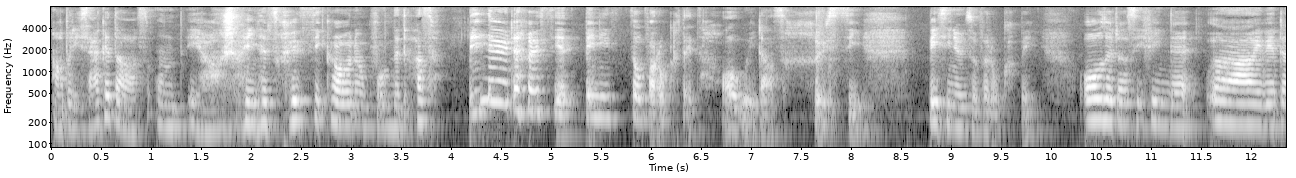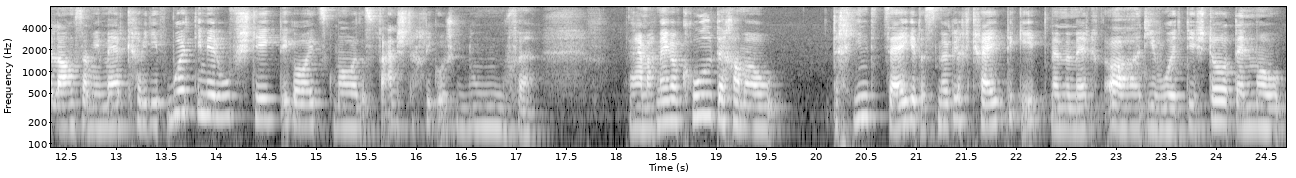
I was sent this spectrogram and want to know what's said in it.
aber ich sage das und ich habe schon in ein Küssi gehauen und gefunden, das blöde Küssi, jetzt bin ich so verrückt, jetzt haue ich das Küssi, bis ich nicht so verrückt bin. Oder dass ich finde, oh, ich werde langsam merken, wie die Wut in mir aufsteigt, ich gehe jetzt mal das Fenster ein bisschen schnaufen. Das ist mega cool, dann kann man auch dem Kind zeigen, dass es Möglichkeiten gibt, wenn man merkt, ah, die Wut ist da, dann mal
